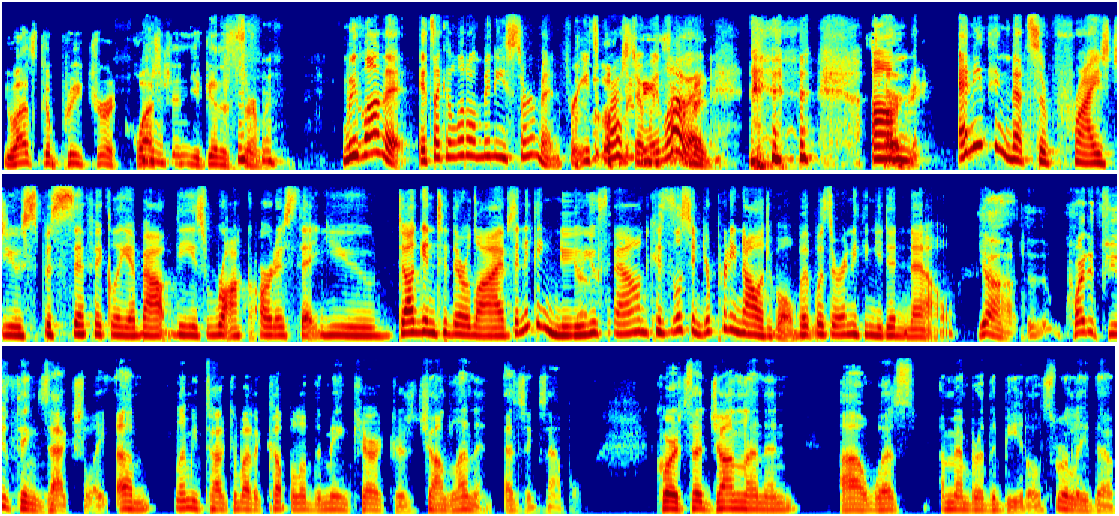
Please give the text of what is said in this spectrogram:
You ask a preacher a question, you get a sermon. We love it. It's like a little mini sermon for each question. We love sermon. it. um, anything that surprised you specifically about these rock artists that you dug into their lives? Anything new yeah. you found? Because listen, you're pretty knowledgeable, but was there anything you didn't know? Yeah, quite a few things actually. Um, let me talk about a couple of the main characters. John Lennon, as example. Of course, uh, John Lennon uh, was a member of the Beatles, really the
